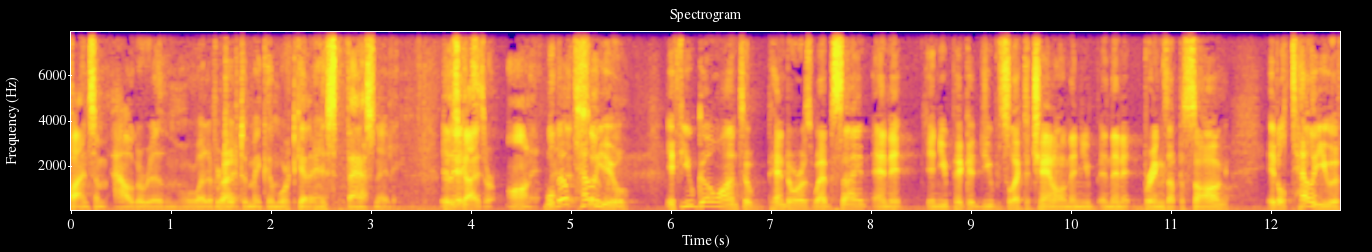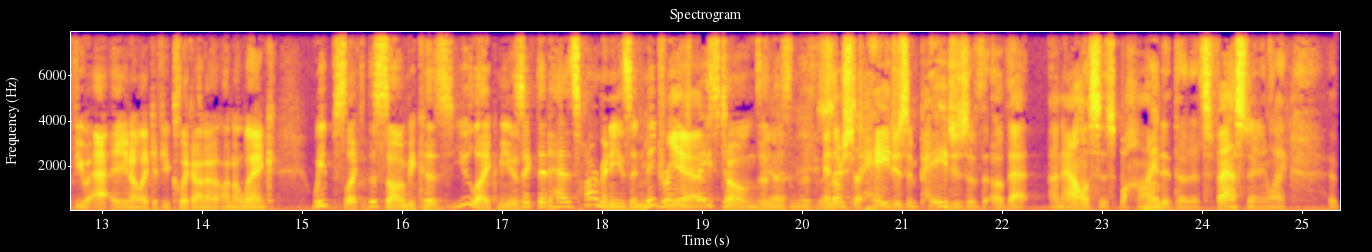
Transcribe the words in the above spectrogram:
find some algorithm or whatever Right. to, to make them work together. And it's fascinating. It Those is. guys are on it. Well, man. they'll It's tell so you cool. if you go onto Pandora's website and it and you pick it, you select a channel and then you and then it brings up a song. It'll tell you if you you know like if you click on a on a link we selected this song because you like music that has harmonies and mid-range Yeah. bass tones and Yeah. this and this. And there's pages and pages of of that analysis behind it that it's fascinating, like uh,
